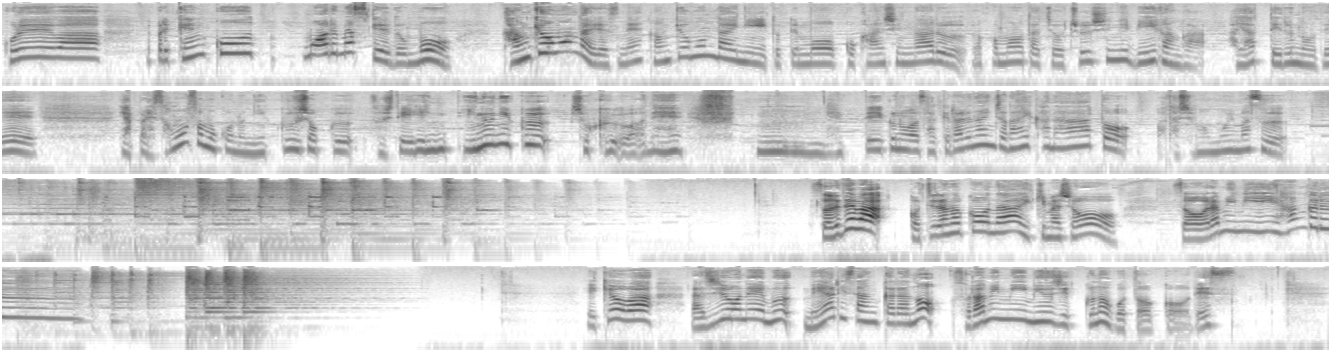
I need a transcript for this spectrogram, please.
これはやっぱり健康もありますけれども環境問題ですね。環境問題にとてもこう関心のある若者たちを中心にビーガンが流行っているのでやっぱりそもそもこの肉食そして犬肉食はねうん減っていくのは避けられないんじゃないかなと私は思います。それではこちらのコーナー行きましょう。空耳ハングル。え今日はラジオネームメアリさんからの空耳ミュージックのご投稿です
